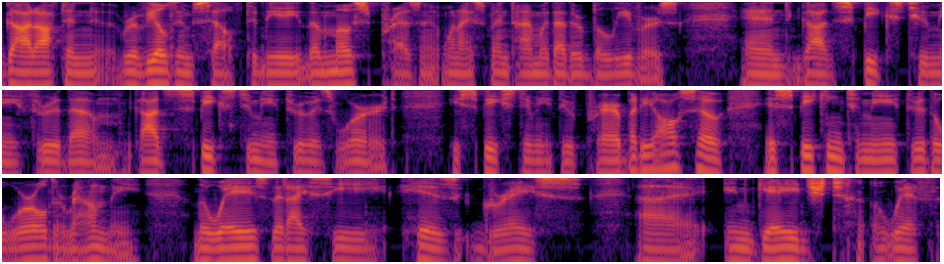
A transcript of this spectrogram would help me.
God often reveals himself to be the most present when I spend time with other believers, and God speaks to me through them. God speaks to me through his word. He speaks to me through prayer, but he also is speaking to me through the world around me, the ways that I see his grace engaged with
